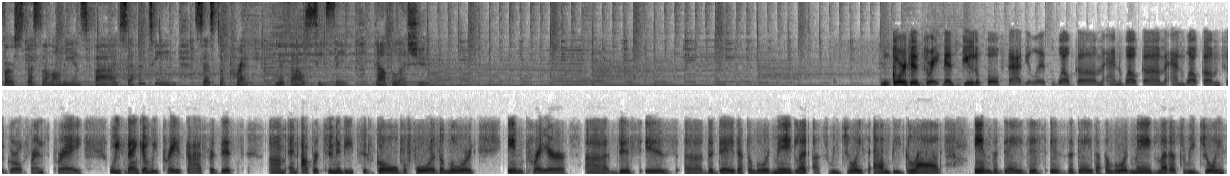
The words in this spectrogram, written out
1 Thessalonians 5:17 says to pray without ceasing. God bless you. Gorgeous, greatness, beautiful, fabulous. Welcome and welcome and welcome to Girlfriends Pray. We thank and we praise God for this um, an opportunity to go before the Lord in prayer. Uh, this is uh, the day that the Lord made. Let us rejoice and be glad in the day. This is the day that the Lord made. Let us rejoice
